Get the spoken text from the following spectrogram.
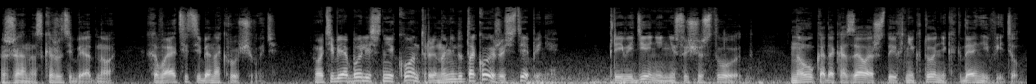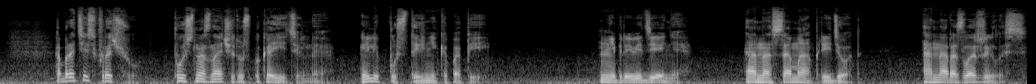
«Жанна, скажу тебе одно. Хватит себя накручивать. У тебя были с ней контры, но не до такой же степени. Привидений не существует. Наука доказала, что их никто никогда не видел. Обратись к врачу. Пусть назначит успокоительное. Или пустырника попей. Не привидение. Она сама придет. Она разложилась.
